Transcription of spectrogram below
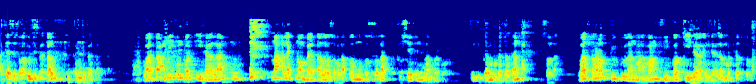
ada sesuatu dibatal dibatal. Wa ta'liku qad ihalan nak lekno batal salat atau mutus salat bisa dalam perkara. Itu juga membatalkan salat. Wa tarad dudulan mamang fi iha ing dalam medhot salat.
